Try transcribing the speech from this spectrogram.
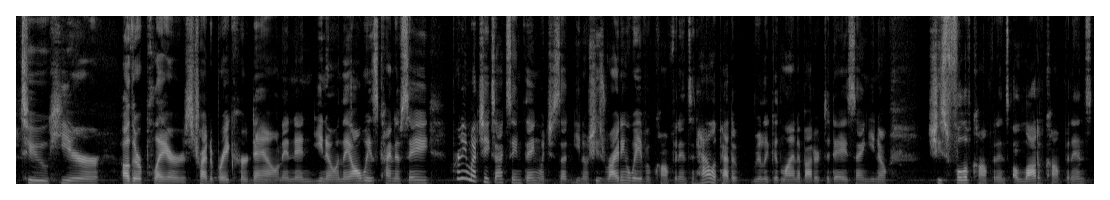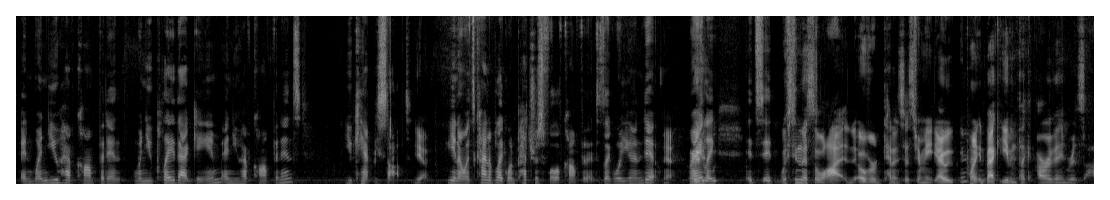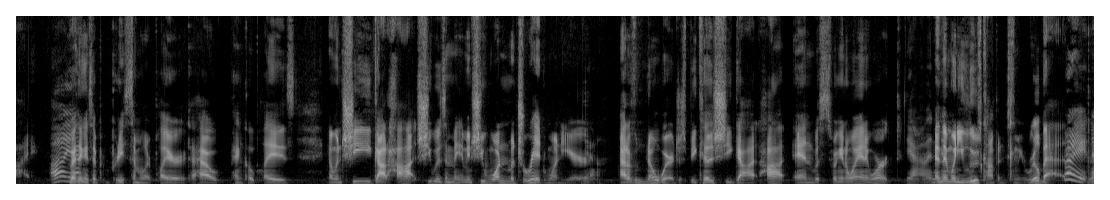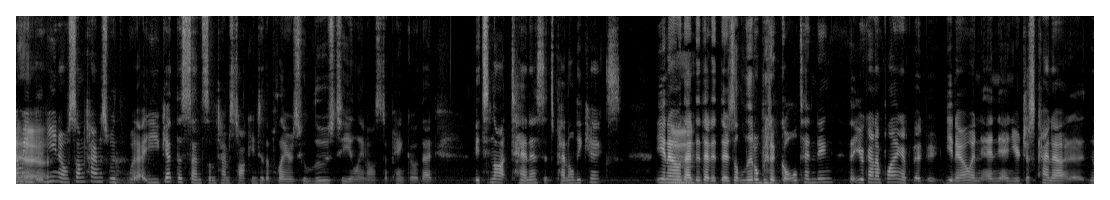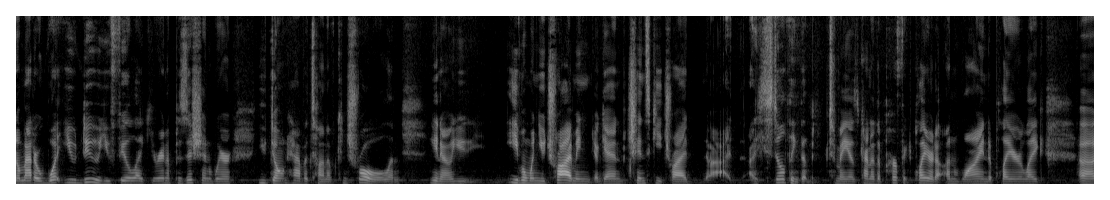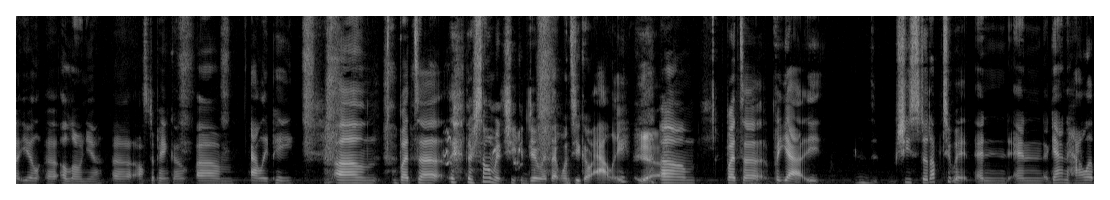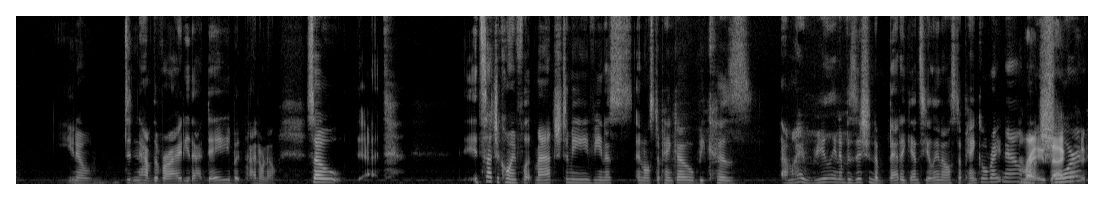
to hear other players try to break her down and and you know and they always kind of say pretty much the exact same thing which is that you know she's riding a wave of confidence and Halep had a really good line about her today saying you know she's full of confidence a lot of confidence and when you have confidence when you play that game and you have confidence you can't be stopped Yeah. you know it's kind of like when Petra's full of confidence it's like what are you gonna do yeah, right We've- like it's it We've seen this a lot over tennis history. I mean, I would mm-hmm. point back even to like Aravane Rezaï, oh who yeah I think is a pretty similar player to how Penko plays. And when she got hot, she was amazing. I mean, she won Madrid one year yeah out of nowhere just because she got hot and was swinging away and it worked. yeah And then when you lose confidence, it's gonna be real bad. Right. I mean, you know, sometimes with you get the sense sometimes talking to the players who lose to Yelena Ostapenko that it's not tennis, it's penalty kicks. You know Mm. that that there's a little bit of goaltending that you're kind of playing. You know, and and and you're just kind of no matter what you do, you feel like you're in a position where you don't have a ton of control, and you know you. Even when you try, I mean, again, Bacsinszky tried. I, I still think that Timea is kind of the perfect player to unwind a player like uh, uh, Alonia uh, Ostapenko, um, Ali P. Um, but uh, there's so much you can do with that once you go Ali. Yeah. Um, but uh, but yeah, it, she stood up to it, and and again, Halep, you know, didn't have the variety that day, but I don't know. So uh, it's such a coin flip match to me, Venus and Ostapenko, because am I really in a position to bet against Yelena Ostapenko right now? I'm right. not Exactly. sure.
